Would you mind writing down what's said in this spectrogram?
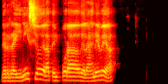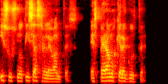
del reinicio de la temporada de la NBA y sus noticias relevantes. Esperamos que les guste.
